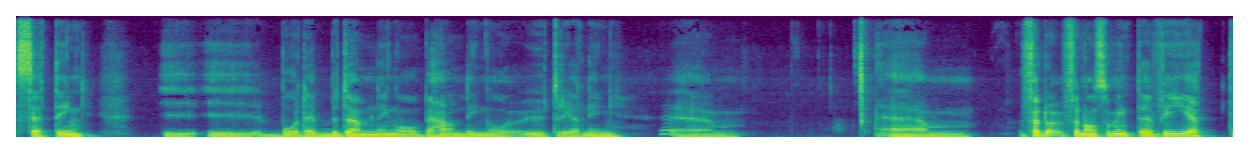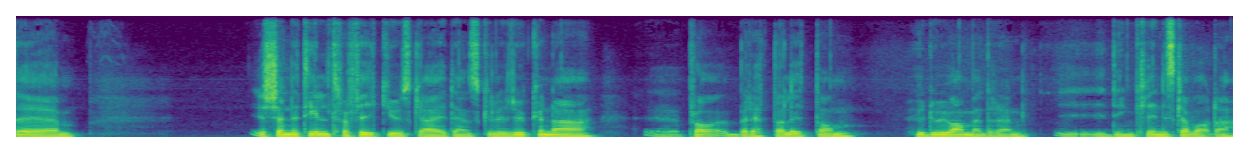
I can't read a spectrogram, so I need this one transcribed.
setting. I, I både bedömning och behandling och utredning. Um, um, för, för de som inte vet, um, jag känner till trafikljusguiden, skulle du kunna uh, berätta lite om hur du använder den i, i, din kliniska vardag?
